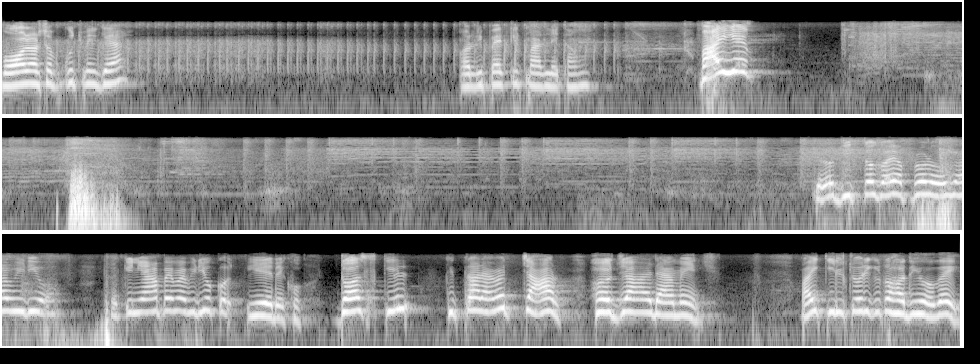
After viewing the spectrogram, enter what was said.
बॉल और सब कुछ मिल गया। और रिपेयर किट मार लेता हूँ। भाई, ये चलो जीत तो गए, अपलोड हो गया वीडियो। लेकिन यहाँ पे मैं वीडियो को, ये देखो, दस किल कितना डैमेज चार हज़ार डैमेज भाई किल चोरी की तो हद ही हो गई।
